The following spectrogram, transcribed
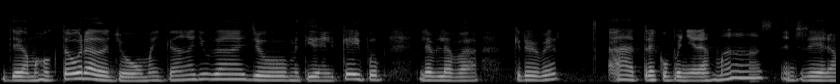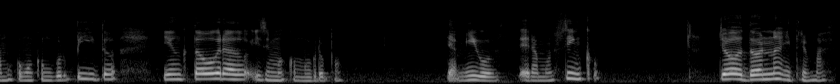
llegamos a octavo grado, yo, oh my god, you guys, yo metida en el K-pop, le hablaba, quiero ver, a tres compañeras más, entonces éramos como con grupito, y en octavo grado hicimos como un grupo de amigos, éramos cinco. Yo, Donna y tres más.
